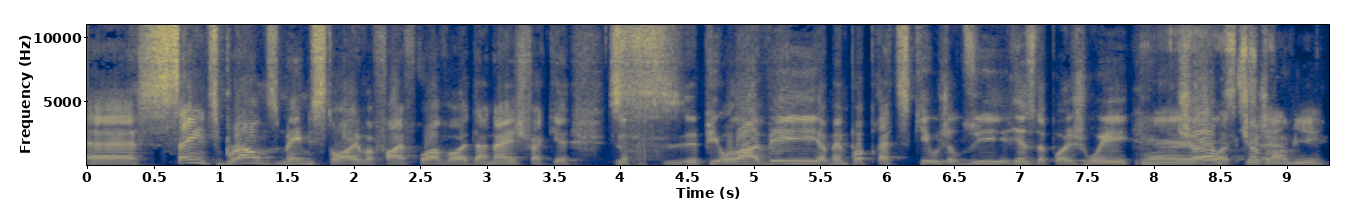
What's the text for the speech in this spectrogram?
Euh, Saints Browns, même histoire, il va faire froid, il va y avoir de la neige. Fait que, puis Olave, il n'a même pas pratiqué aujourd'hui, il risque de pas jouer. Ouais, Chubb, janvier.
